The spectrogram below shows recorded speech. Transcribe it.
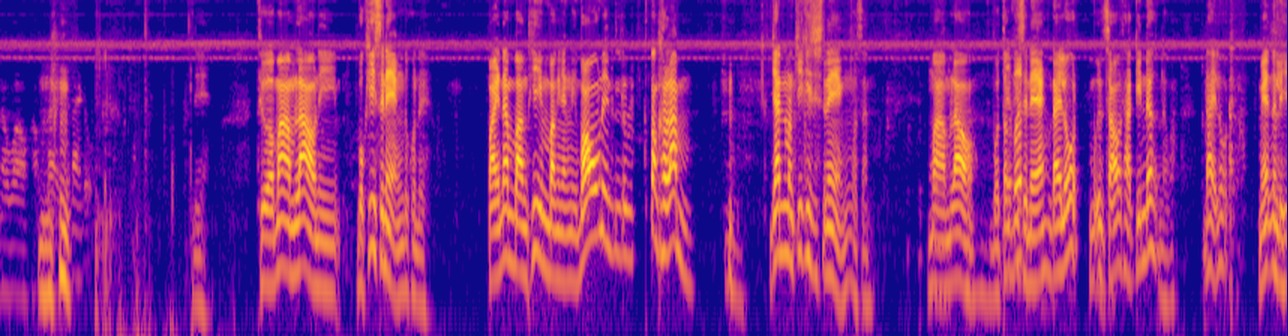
เราเอาครับอืมได้ได้โดดถือว่ามาอำลาวนี่ บกขี้แสนงทุกคนเลยไปนํบางที่บางอย่างนี่เว้านี่ต้องขล่ำยันมันคิดคือแสดงว่าซั่นมามเล่าบ่ต้องคิดแสดงได้โลดมื้ออื่นเช้าถ้ากินเด้อแล้วว่าได้โลดแม่นอีหลี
